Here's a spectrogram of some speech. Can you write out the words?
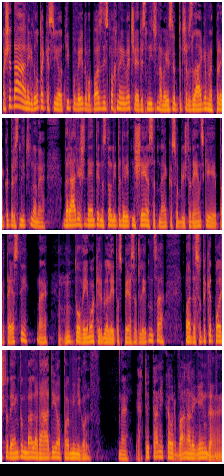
Pa še ta anekdota, ki si jo ti povedal, pa zdaj sploh ne vem, če je resnična, ampak jaz se pač razlagam naprej kot resnično. Ne? Da radijo študenti nastali leta 69, ne? ko so bili študentski protesti, uh mhm. -huh. to vemo, ker je bila letos 50-letnica, pa da so takrat pol študentom dali radio, pa minigolf. Ja, to je ta neka urbana legenda. Ne?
